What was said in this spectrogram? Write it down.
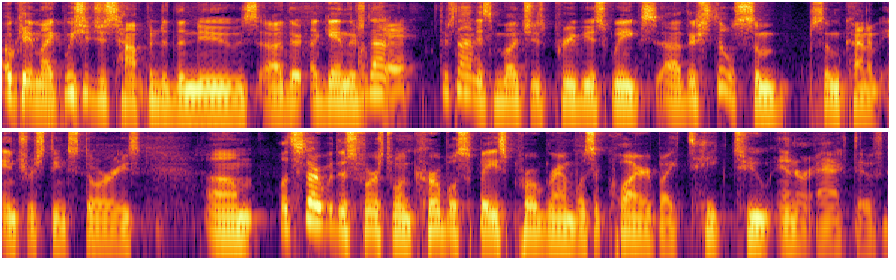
Okay, Mike, we should just hop into the news. Uh, there, again, there's Okay. not there's not as much as previous weeks. Uh, there's still some some kind of interesting stories. Um, let's start with this first one. Kerbal Space Program was acquired by Take Two Interactive.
